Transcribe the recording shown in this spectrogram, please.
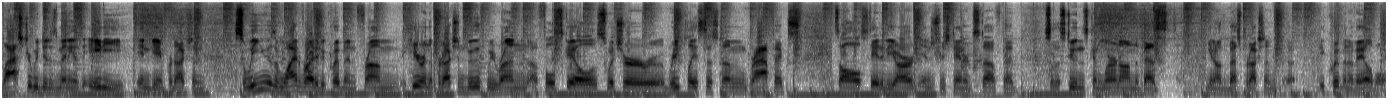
Last year we did as many as 80 in-game production. So we use a wide variety of equipment from here in the production booth, we run a full-scale switcher, replay system, graphics. It's all state-of-the-art, industry standard stuff that so the students can learn on the best, you know, the best production uh, equipment available.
